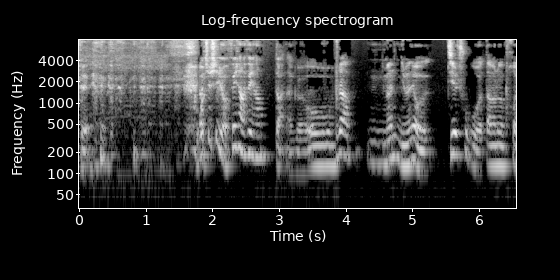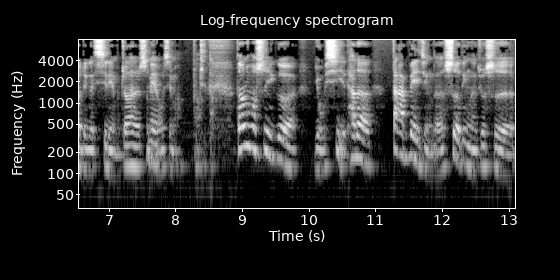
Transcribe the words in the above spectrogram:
对。然后这是一首非常非常短的歌，我我不知道你们你们有接触过《弹丸论破》这个系列吗？知道它是什么东西吗？不知道，《弹丸论破》是一个游戏，它的大背景的设定呢，就是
